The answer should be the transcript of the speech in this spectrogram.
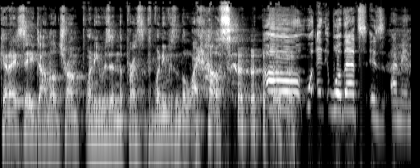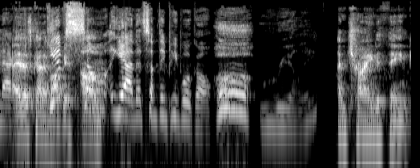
Can I say Donald Trump when he was in the press, when he was in the White House? Oh, well, well, that's is. I mean, that and that's kind of obvious. some. Um, yeah, that's something people go. Oh, really? I'm trying to think.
